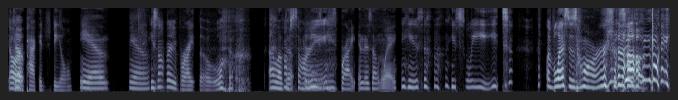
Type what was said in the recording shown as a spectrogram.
Y'all So- are a package deal. Yeah, yeah. He's not very bright though. I love I'm that. sorry. He's, he's bright in his own way. He's he's sweet. Bless his heart. Shut up. Like-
